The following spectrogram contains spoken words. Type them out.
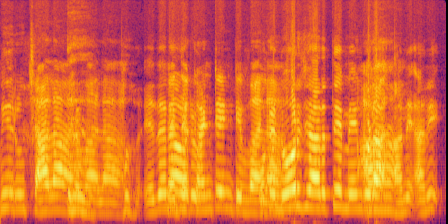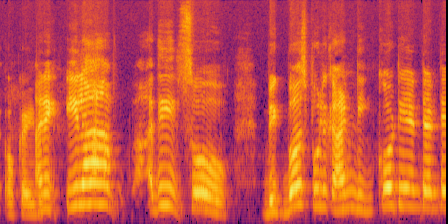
మీరు చాలా అరవాలా? ఏదైనా కంటెంట్ ఇవ్వాలా? నోరు జారితే మేము కూడా. అని అని ఒక అని ఇలా అది సో బిగ్ బాస్ పులికి అండ్ ఇంకోటి ఏంటంటే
